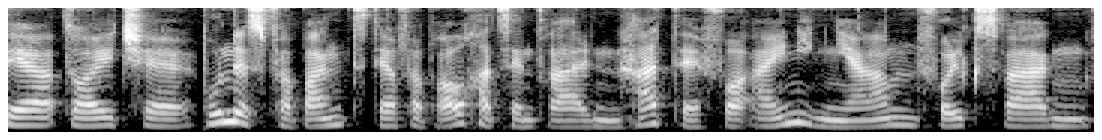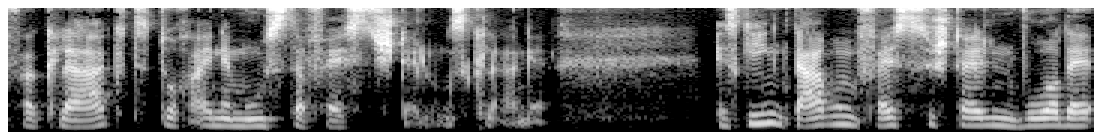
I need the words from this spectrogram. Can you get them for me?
Der Deutsche Bundesverband der Verbraucherzentralen hatte vor einigen Jahren Volkswagen verklagt durch eine Musterfeststellungsklage. Es ging darum festzustellen, wurde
